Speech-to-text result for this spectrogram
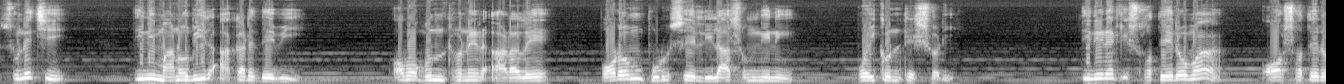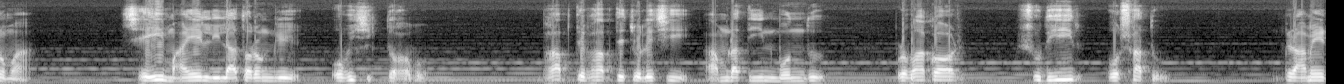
শুনেছি তিনি মানবীর আকারে দেবী। অবগুণ্ঠনের আড়ালে পরম পুরুষের লীলা সঙ্গিনী বৈকুণ্ঠেশ্বরী। তিনি নাকি সতেরো মা, অসতেরো মা। সেই মায়ের লীলা তরঙ্গে অভিষিক্ত হব। ভাবতে ভাবতে চলেছি আমরা তিন বন্ধু, প্রভাকর, সুধীর ও সাতু। গ্রামের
